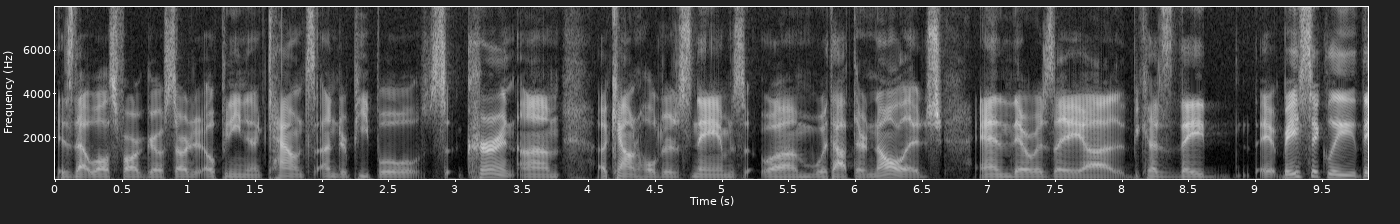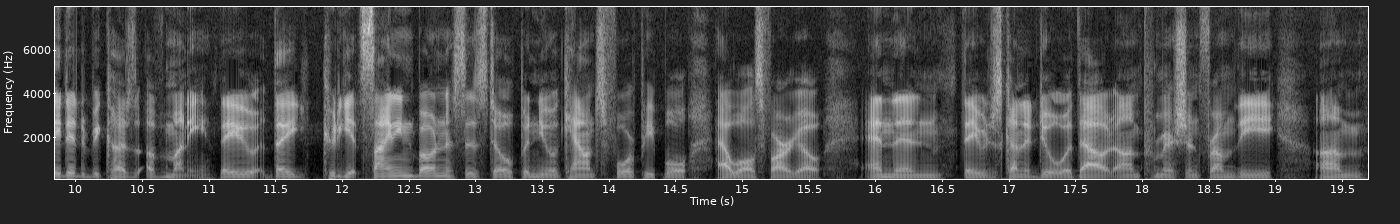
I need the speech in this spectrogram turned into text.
is that Wells Fargo started opening accounts under people's current um, account holders' names um, without their knowledge, and there was a uh, because they it, basically they did it because of money. They they could get signing bonuses to open new accounts for people at Wells Fargo, and then they would just kind of do it without um, permission from the um,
